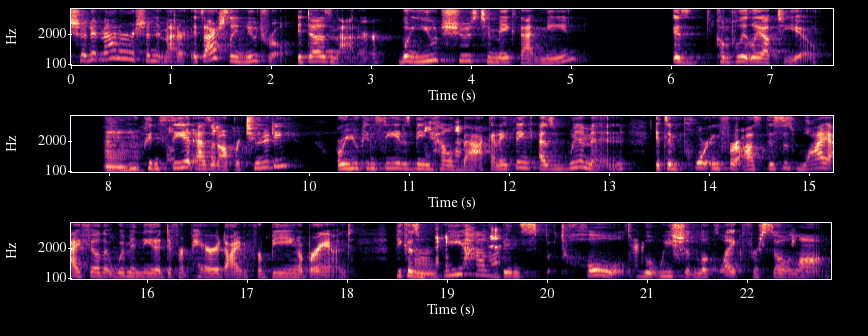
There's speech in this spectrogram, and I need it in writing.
should it matter or shouldn't it matter? It's actually neutral. It does matter. What you choose to make that mean is completely up to you. Mm. You can see it as an opportunity or you can see it as being held back. And I think as women, it's important for us. This is why I feel that women need a different paradigm for being a brand because mm. we have been told what we should look like for so long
